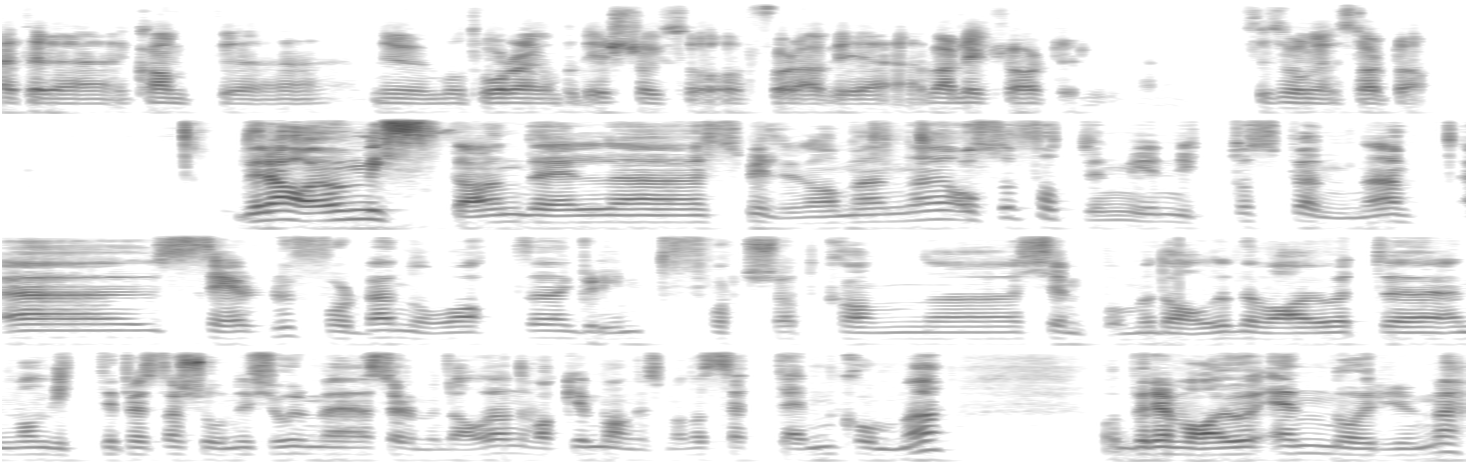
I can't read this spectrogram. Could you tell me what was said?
etter kamp eh, nå mot Vålerenga på tirsdag, så føler jeg vi er veldig klare til sesongen starter. Dere har jo mista en del uh, spillere nå, men også fått inn mye nytt og spennende. Ser du for deg nå at Glimt fortsatt kan kjempe om medalje? Det var jo et, en vanvittig prestasjon i fjor med sølvmedalje. Det var ikke mange som hadde sett den komme. Og dere var jo enorme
